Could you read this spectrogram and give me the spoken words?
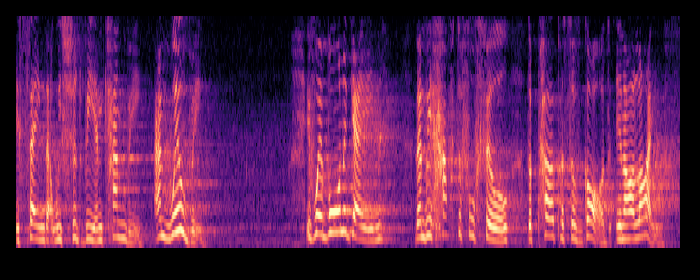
is saying that we should be and can be and will be. If we're born again, then we have to fulfill the purpose of God in our lives.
